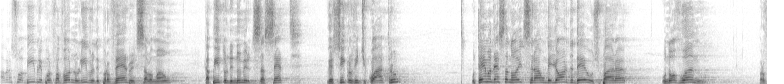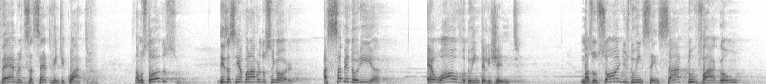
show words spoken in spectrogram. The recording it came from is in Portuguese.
Abra sua Bíblia, por favor, no livro de Provérbios de Salomão, capítulo de número 17, versículo 24. O tema desta noite será o melhor de Deus para o novo ano. Provérbios 17, 24. Estamos todos? Diz assim a palavra do Senhor: A sabedoria é o alvo do inteligente mas os olhos do insensato vagam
